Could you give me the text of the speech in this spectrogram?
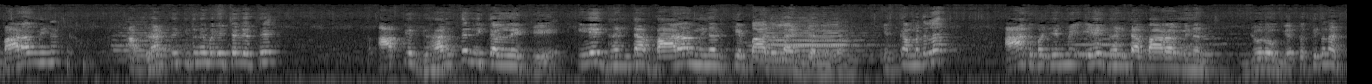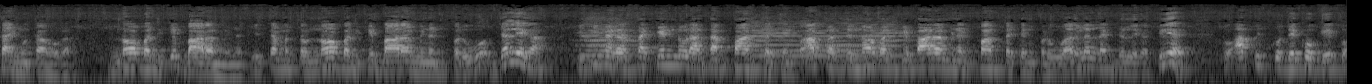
बारह मिनट। आप घर से कितने बजे चले थे? आपके घर से निकलने के एक घंटा बारह मिनट के बाद लाइट जलेगा। इसका मतलब आठ बजे में एक घंटा बारह मिनट जोड़ोगे तो कितना टाइम होता होगा? नौ बज के बारह मिनट। इसका मतलब नौ बज के बारह मिनट पर वो जलेगा। इसी में अगर सेकेंड और आता पाँच सेकेंड तो आप करते नौ बज के बारह मिनट, पाँच सेकेंड पर वो अगला लाइट जलेगा। क्लियर तो आप इसको देखोगे तो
